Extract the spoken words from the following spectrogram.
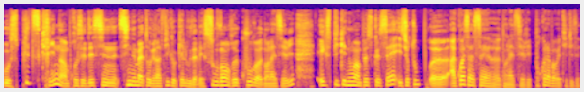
au split screen, un procédé cin- cinématographique auquel vous avez souvent recours euh, dans la série. Expliquez-nous un peu ce que c'est et surtout euh, à quoi ça sert euh, dans la série, pourquoi l'avoir utilisé?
